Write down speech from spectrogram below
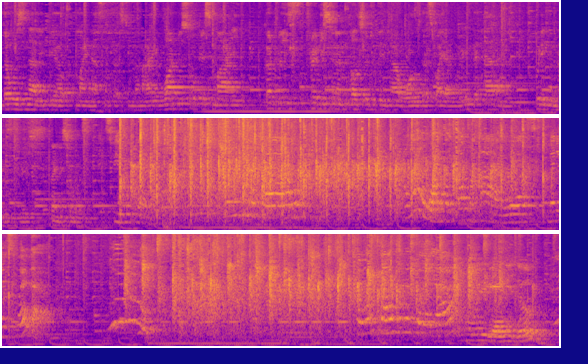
the originality of my national costume and I want to showcase my country's tradition and culture to the entire world. That's why I'm wearing the hat and putting on this dress. Thank you so much. It's beautiful. Thank you, Raquel. Another one that ah, caught my eye was Venezuela. ¿Cómo estás, Venezuela? Muy bien, ¿y tú?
